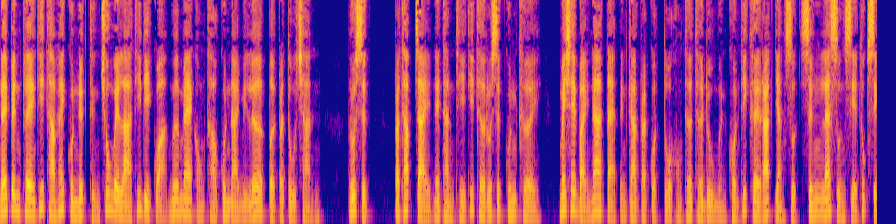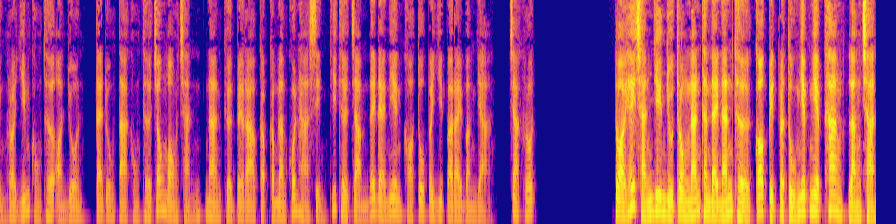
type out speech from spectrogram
ในเป็นเพลงที่ทำให้คุณนึกถึงช่วงเวลาที่ดีกว่าเมื่อแม่ของเขาคุณนายมิลเลอร์เปิดประตูฉัน รู้สึกประทับใจในทันทีที่เธอรู้สึกคุ้นเคย ไม่ใช่ใบหน้าแต่เป็นการปรากฏตัวของเธอเธอดูเหมือนคนที่เคยรักอย่างสุด ซึ้งและสูญเสียทุกสิ่งรอยยิ้มของเธออ่อนโยน แต่ดวงตาของเธอจ้องมองฉัน นานเกินไปราวกับกำลังค้นหาสิ่งที่เธอจำได้แดเนียนขอตัวไปหยิบอะไรบางอย่าง จากรถปล่อยให้ฉันยืนอยู่ตรงนั้นทันใดนั้นเธอก็ปิดประตูเงียบๆข้างหลังฉัน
